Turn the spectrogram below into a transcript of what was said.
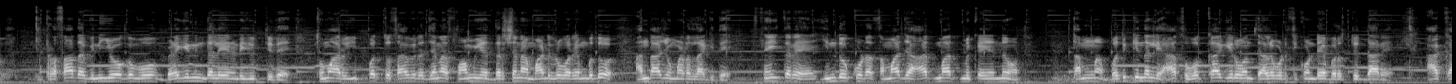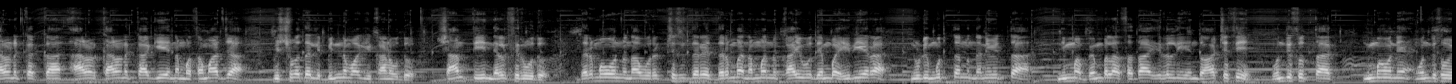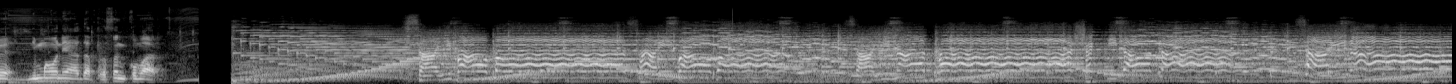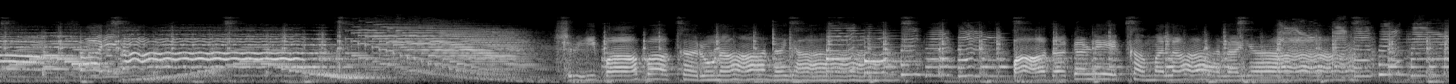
ಪ್ರಸಾದ ವಿನಿಯೋಗವು ಬೆಳಗಿನಿಂದಲೇ ನಡೆಯುತ್ತಿದೆ. ಸುಮಾರು ಇಪ್ಪತ್ತು ಸಾವಿರ ಜನ ಸ್ವಾಮಿಯ ದರ್ಶನ ಮಾಡಿರುವರೆಂಬುದು ಅಂದಾಜು ಮಾಡಲಾಗಿದೆ. ಸ್ನೇಹಿತರೆ, ಇಂದು ಕೂಡ ಸಮಾಜ ಆಧ್ಯಾತ್ಮಿಕೆಯನ್ನು ತಮ್ಮ ಬದುಕಿನಲ್ಲಿ ಹಾಸುವಕ್ಕಾಗಿರುವಂತೆ ಅಳವಡಿಸಿಕೊಂಡೇ ಬರುತ್ತಿದ್ದಾರೆ. ಆ ಕಾರಣಕ್ಕ ಕಾರಣಕ್ಕಾಗಿಯೇ ನಮ್ಮ ಸಮಾಜ ವಿಶ್ವದಲ್ಲಿ ಭಿನ್ನವಾಗಿ ಕಾಣುವುದು, ಶಾಂತಿ ನೆಲೆಸಿರುವುದು. ಧರ್ಮವನ್ನು ನಾವು ರಕ್ಷಿಸಿದರೆ ಧರ್ಮ ನಮ್ಮನ್ನು ಕಾಯುವುದೆಂಬ ಹಿರಿಯರ ನುಡಿಮುತ್ತನ್ನು ನೆನೆಯುತ್ತಾ ನಿಮ್ಮ ಬೆಂಬಲ ಸದಾ ಇರಲಿ ಎಂದು ಆಶಿಸಿ ವಂದಿಸುತ್ತಾ ನಿಮ್ಮವನೇ, ವಂದಿಸುವ ನಿಮ್ಮವನೇ ಆದ ಪ್ರಸನ್ನ ಕುಮಾರ್. ಸಾಯಿ ಶ್ರೀ ಬಾಬಾ ಕರುಣಾಲಯ. ಪಾದಗಳೇ ಕಮಲಾಲಯ.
